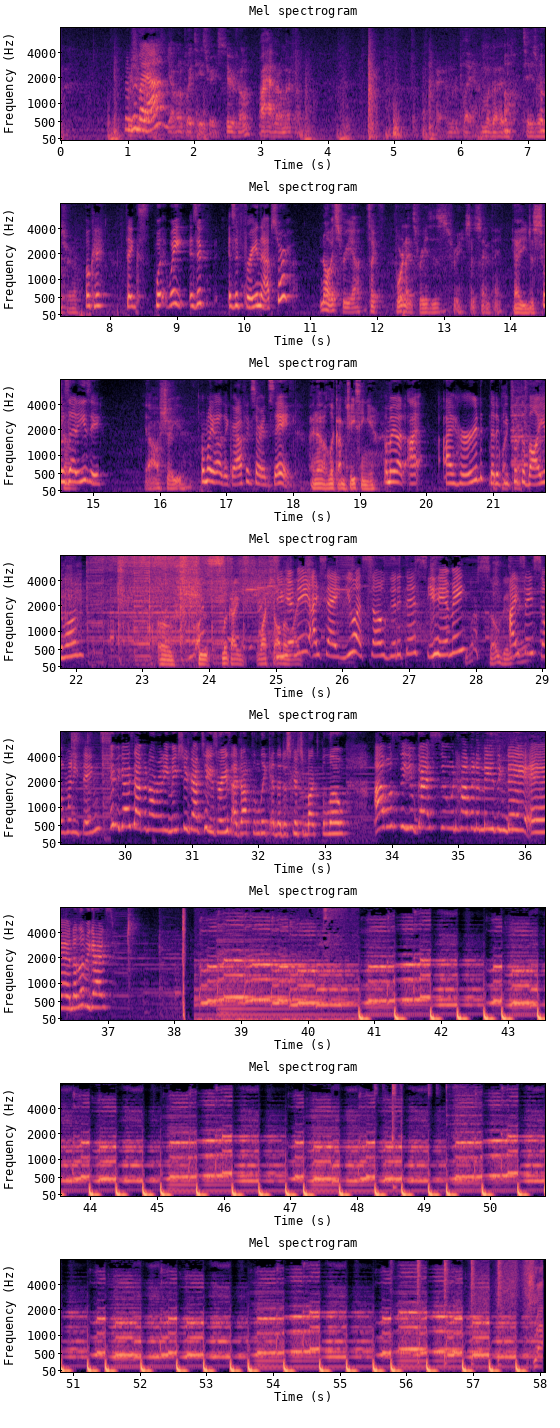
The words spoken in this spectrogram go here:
Wanna your my app? Yeah, I want to play Tay's Race. You have your phone? I have it on my phone. Alright, I'm gonna play. I'm gonna go ahead and oh. Tay's Race oh, right now. Okay, thanks. Wait, wait, is it is it free in the App Store? No, it's free, yeah. It's like Fortnite's free. This is free. It's the same thing. Yeah, you just. Was kinda- that easy? Yeah, I'll show you. Oh my god, the graphics are insane. I know. Look, I'm chasing you. Oh my god, I I heard that if you put the volume on. Oh shoot! Look, I watched Do all you the hear me? I say you are so good at this. You hear me? You are so good. I say so many things. If you guys haven't already, make sure you grab Tay's Race. I dropped the link in the description box below. I will see you guys soon. Have an amazing day, and I love you guys.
